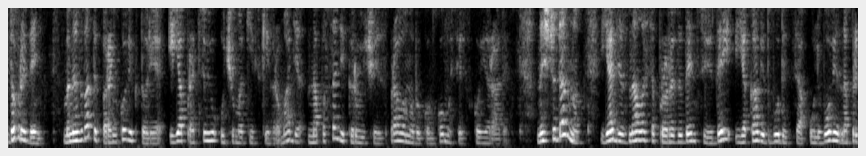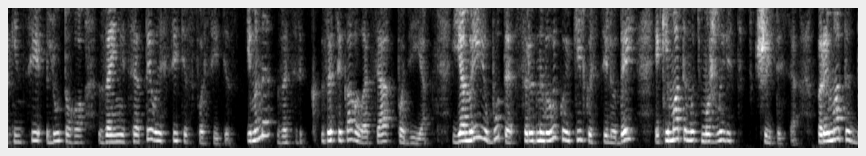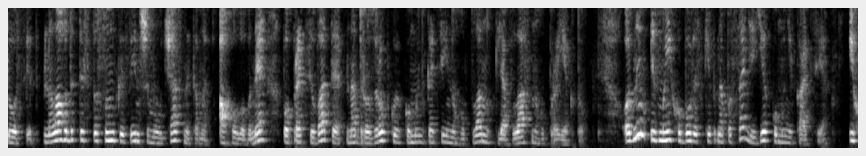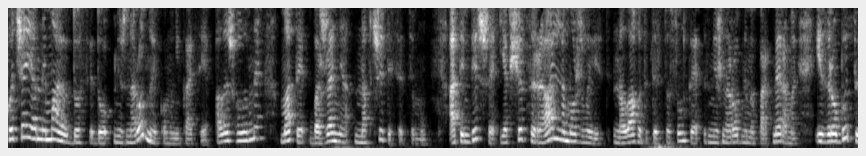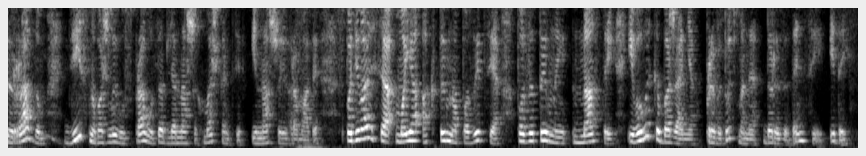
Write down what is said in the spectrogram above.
Добрий день. Мене звати Паранько Вікторія, і я працюю у Чумаківській громаді на посаді керуючої справами виконкому сільської ради. Нещодавно я дізналася про резиденцію ідей, яка відбудеться у Львові наприкінці лютого за ініціативи Cities for Cities. І мене зацікавила ця подія. Я мрію бути серед невеликої кількості людей, які матимуть можливість вчитися, переймати досвід, налагодити стосунки з іншими учасниками, а головне попрацювати над розробкою комунікаційного плану для власного проєкту. Одним із моїх обов'язків на посаді є комунікація. І хоча я не маю досвіду міжнародної комунікації, але ж головне мати бажання навчитися цьому. А тим більше, якщо це реальна можливість налагодити стосунки з міжнародними партнерами і зробити разом дійсно важливу справу задля наших мешканців і нашої громади. Сподіваюся, моя активна позиція, позитивний настрій і велике бажання приведуть мене до резиденції ідей.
